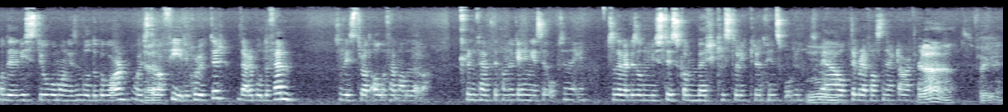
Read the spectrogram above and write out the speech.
og de visste jo hvor mange som bodde på gården, og hvis det var fire kluter der det bodde fem, så visste du at alle fem hadde daua. For den femte kan jo ikke henge seg opp sin egen. Så det er veldig sånn mystisk og mørk historikk rundt Finnskogen, som Mm. jeg alltid ble fascinert av. Ja, ja. Selvfølgelig.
